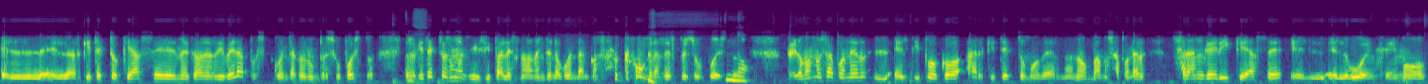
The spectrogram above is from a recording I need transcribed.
el, el arquitecto que hace el Mercado de Rivera, pues cuenta con un presupuesto. Los arquitectos municipales normalmente no cuentan con, con grandes presupuestos. No. Pero vamos a poner el, típico arquitecto moderno, ¿no? Vamos a poner Frank Gehry que hace el, el Guggenheim o,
